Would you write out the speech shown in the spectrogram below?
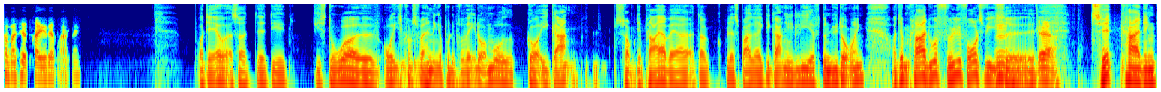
kommer til at trække i den retning. Og det er jo altså, det, det, de store øh, overenskomstforhandlinger på det private område går i gang, som det plejer at være, at der bliver sparket rigtig gang i lige efter nytår. Ikke? Og dem plejer du at følge forholdsvis mm, øh, yeah tæt, Keiding.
